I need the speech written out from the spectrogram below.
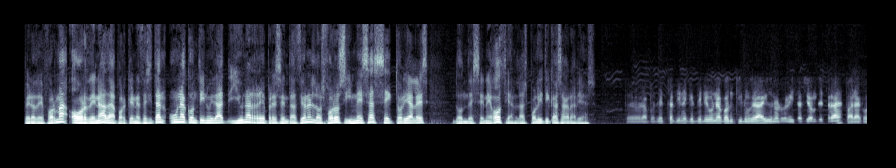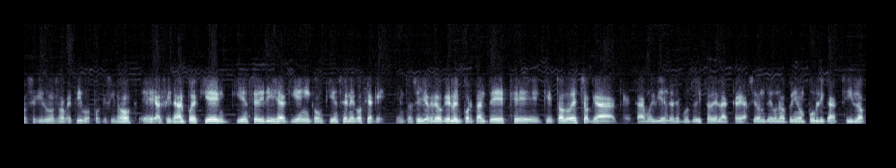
pero de forma ordenada, porque necesitan una continuidad y una representación en los foros y mesas sectoriales donde se negocian las políticas agrarias pero la protesta tiene que tener una continuidad y una organización detrás para conseguir unos objetivos, porque si no, eh, al final, pues, ¿quién, quién se dirige a quién y con quién se negocia qué. Entonces yo creo que lo importante es que, todo esto, que, está muy bien desde el punto de vista de la creación de una opinión pública, si lo,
